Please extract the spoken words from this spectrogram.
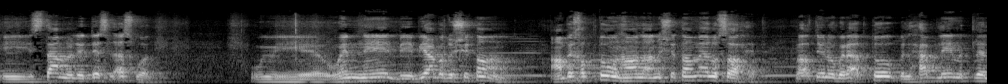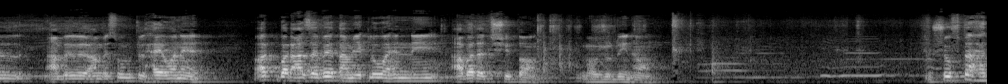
يستعملوا القداس الأسود. وهن بيعبدوا الشيطان. عم بيخبطون ها لأنه الشيطان ما له صاحب. رابطينه برقبته بالحبلة مثل. عم عم مثل الحيوانات. أكبر عذابات عم ياكلوها هن عبدة الشيطان الموجودين هون. نشوف تحت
